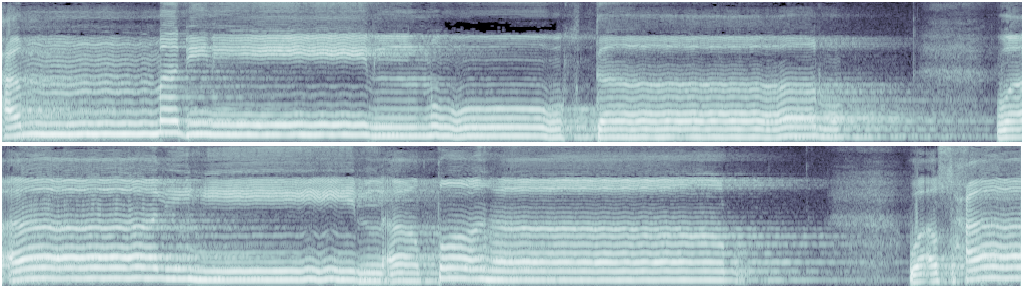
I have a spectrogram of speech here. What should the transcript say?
محمد المختار وآله الأطهار وأصحابه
